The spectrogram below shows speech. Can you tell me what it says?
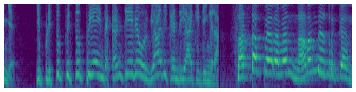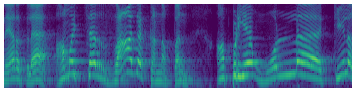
இங்க. இப்படி துப்பி துப்பியே இந்த கண்ட்ரியவே ஒரு வியாதி கண்ட்ரி ஆக்கிட்டீங்கடா. சட்டப்பேரவை நடந்துட்டு இருக்க நேரத்தில் அமைச்சர் ராஜ கண்ணப்பன் அப்படியே மொல்ல கீழே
